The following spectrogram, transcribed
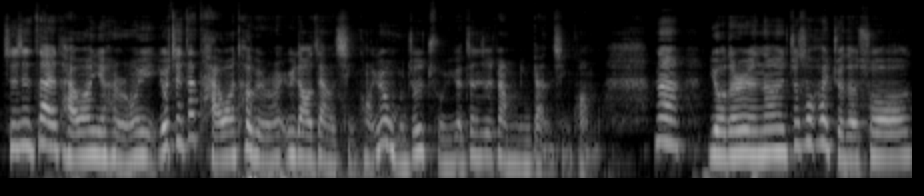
其实，在台湾也很容易，尤其在台湾特别容易遇到这样的情况，因为我们就是处于一个政治非常敏感的情况嘛。那有的人呢，就是会觉得说，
